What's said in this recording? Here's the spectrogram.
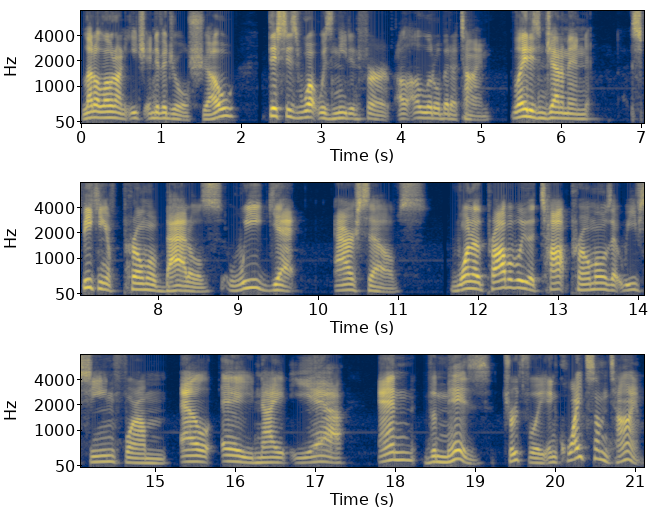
let alone on each individual show. This is what was needed for a, a little bit of time ladies and gentlemen, speaking of promo battles, we get ourselves one of probably the top promos that we've seen from LA Knight. yeah, and The Miz, truthfully, in quite some time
